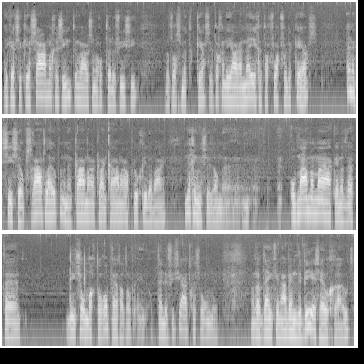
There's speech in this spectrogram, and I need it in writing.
ik heb ze een keer samen gezien, toen waren ze nog op televisie. Dat was met kerst, ik dacht in de jaren negentig, vlak voor de kerst. En ik zie ze op straat lopen met een camera, klein cameraploegje erbij. En dan gingen ze dan uh, opname maken. En dat werd, uh, die zondag erop werd dat op, op televisie uitgezonden. Want dan denk je, nou Wim de is heel groot.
